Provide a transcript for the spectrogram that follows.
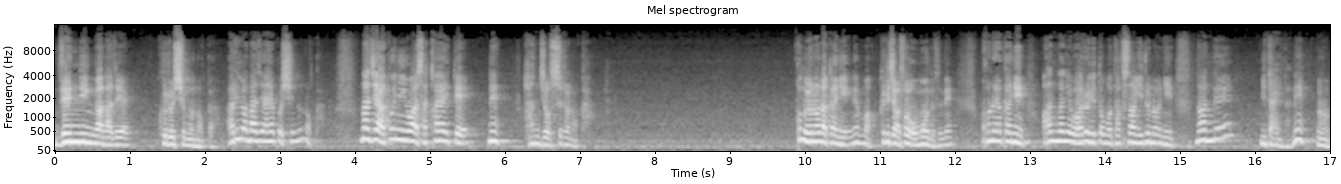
善人がなぜ苦しむのかあるいはなぜ早く死ぬのか。なぜ悪人は栄えてね繁盛するのかこの世の中にね、まあ、クリスチャンはそう思うんですね。この中にあんなに悪い人もたくさんいるのに、なんで？みたいなね。うん。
